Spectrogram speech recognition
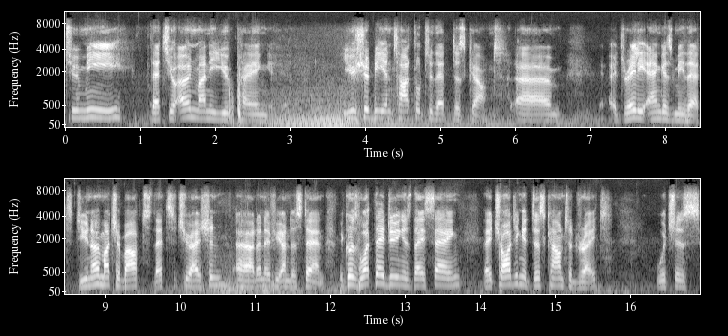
To me, that's your own money you're paying. You should be entitled to that discount. Um, it really angers me that. Do you know much about that situation? Uh, I don't know if you understand. Because what they're doing is they're saying they're charging a discounted rate, which is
